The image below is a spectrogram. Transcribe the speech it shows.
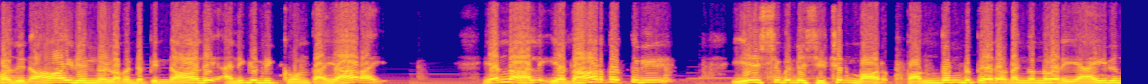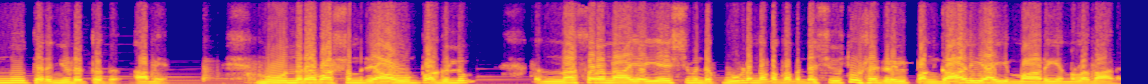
പതിനായിരങ്ങൾ അവന്റെ പിന്നാലെ അനുഗമിക്കാൻ തയ്യാറായി. എന്നാൽ യഥാർത്ഥത്തിൽ യേശുവിന്റെ ശിഷ്യന്മാർ പന്ത്രണ്ട് പേരടങ്ങുന്നവരെയായിരുന്നു തെരഞ്ഞെടുത്തത്. ആമേ മൂന്നര വർഷം രാവും പകലും നസറനായ യേശുവിന്റെ കൂടെ നടന്നവന്റെ ശുശ്രൂഷകളിൽ പങ്കാളിയായി മാറി എന്നുള്ളതാണ്.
